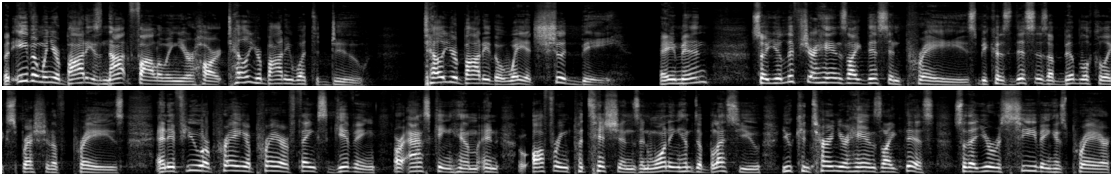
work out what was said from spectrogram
But even when your body is not following your heart, tell your body what to do. Tell your body the way it should be. Amen? So you lift your hands like this in praise because this is a biblical expression of praise. And if you are praying a prayer of thanksgiving or asking Him and offering petitions and wanting Him to bless you, you can turn your hands like this so that you're receiving His prayer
